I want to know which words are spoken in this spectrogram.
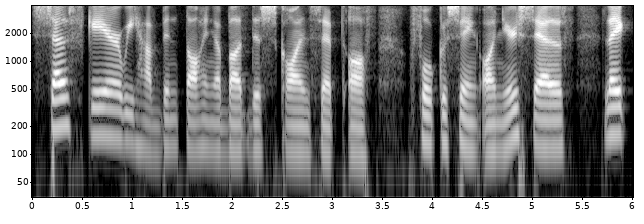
self-care. We have been talking about this concept of focusing on yourself. Like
